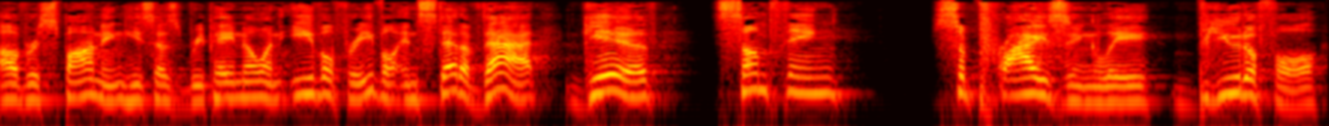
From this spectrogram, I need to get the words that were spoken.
of responding, he says, repay no one evil for evil. Instead of that, give something surprisingly beautiful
